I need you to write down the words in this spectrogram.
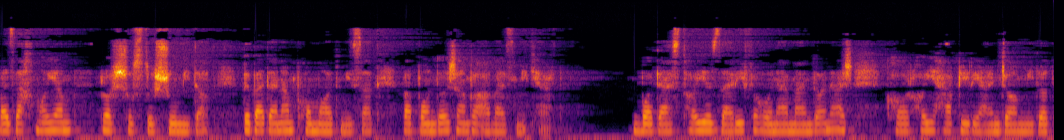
و زخمایم را شست و شو می داد. به بدنم پماد می زد و بانداژم را عوض می کرد. با دستهای ظریف هنرمندانش کارهای حقیری انجام می‌داد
